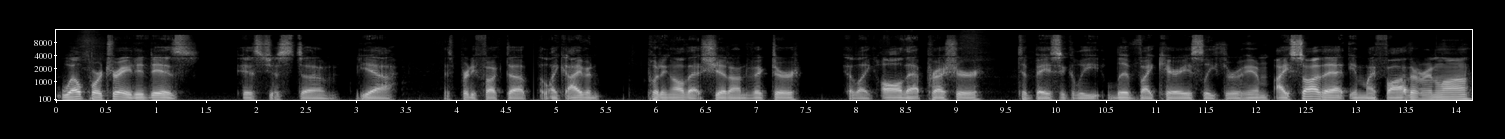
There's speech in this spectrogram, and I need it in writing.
well portrayed. It is. It's just um yeah, it's pretty fucked up. Like Ivan putting all that shit on Victor, like all that pressure to basically live vicariously through him. I saw that in my father-in-law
